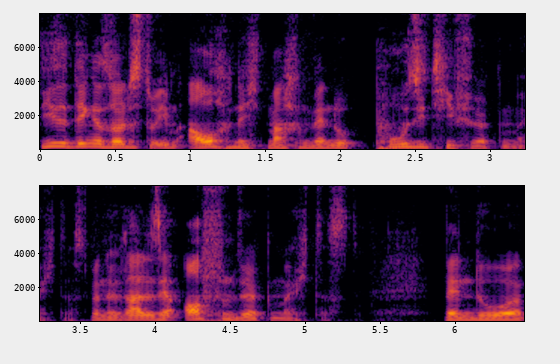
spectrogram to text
Diese Dinge solltest du eben auch nicht machen, wenn du positiv wirken möchtest, wenn du gerade sehr offen wirken möchtest, wenn du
